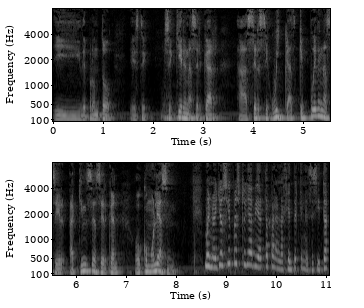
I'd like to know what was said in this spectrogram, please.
y de pronto este, se quieren acercar a hacerse Wiccas, ¿qué pueden hacer? ¿A quién se acercan? ¿O cómo le hacen? Bueno, yo siempre estoy abierta para la gente que necesita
